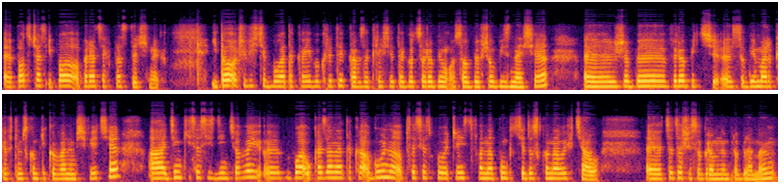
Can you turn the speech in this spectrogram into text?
e, podczas i po operacjach plastycznych. I to oczywiście była taka jego krytyka w zakresie tego, co robią osoby w show biznesie, e, żeby wyrobić sobie markę w tym skomplikowanym świecie, a dzięki sesji zdjęciowej była ukazana taka ogólna obsesja społeczeństwa na punkcie doskonałych ciał, co też jest ogromnym problemem.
